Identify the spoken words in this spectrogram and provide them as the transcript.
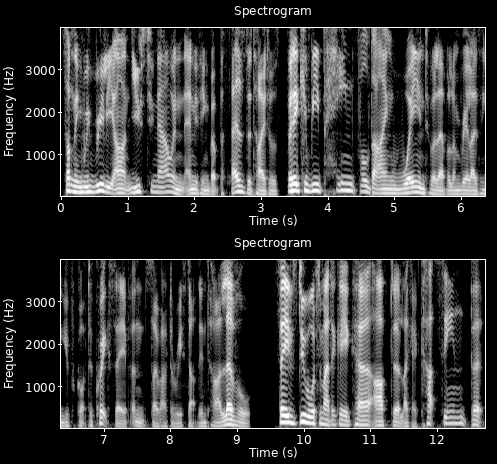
something we really aren't used to now in anything but Bethesda titles, but it can be painful dying way into a level and realizing you forgot to quick save, and so have to restart the entire level. Saves do automatically occur after like a cutscene, but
